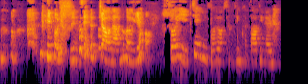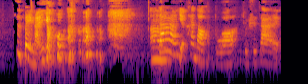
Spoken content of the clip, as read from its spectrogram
没有时间找男朋友。所以建议所有想进 consulting 的人自备男友。嗯，当然也看到很多，就是在，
